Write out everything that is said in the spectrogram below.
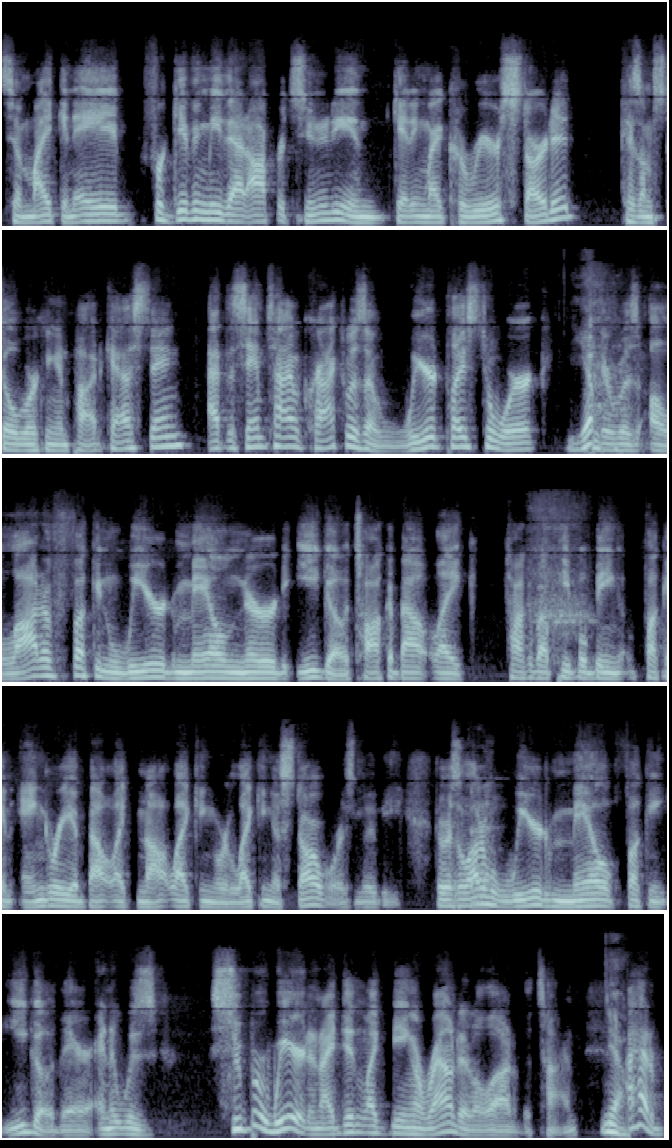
to Mike and Abe for giving me that opportunity and getting my career started because I'm still working in podcasting. At the same time, Cracked was a weird place to work. Yep. There was a lot of fucking weird male nerd ego. Talk about like talk about people being fucking angry about like not liking or liking a Star Wars movie. There was a lot of weird male fucking ego there, and it was super weird. And I didn't like being around it a lot of the time. Yeah. I had a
